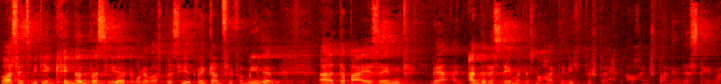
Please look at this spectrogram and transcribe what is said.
Was jetzt mit ihren Kindern passiert oder was passiert, wenn ganze Familien äh, dabei sind, wäre ein anderes Thema, das wir heute nicht besprechen, auch ein spannendes Thema.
